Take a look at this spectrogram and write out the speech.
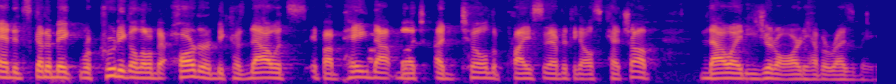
And it's going to make recruiting a little bit harder because now it's if I'm paying that much until the price and everything else catch up, now I need you to already have a resume.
